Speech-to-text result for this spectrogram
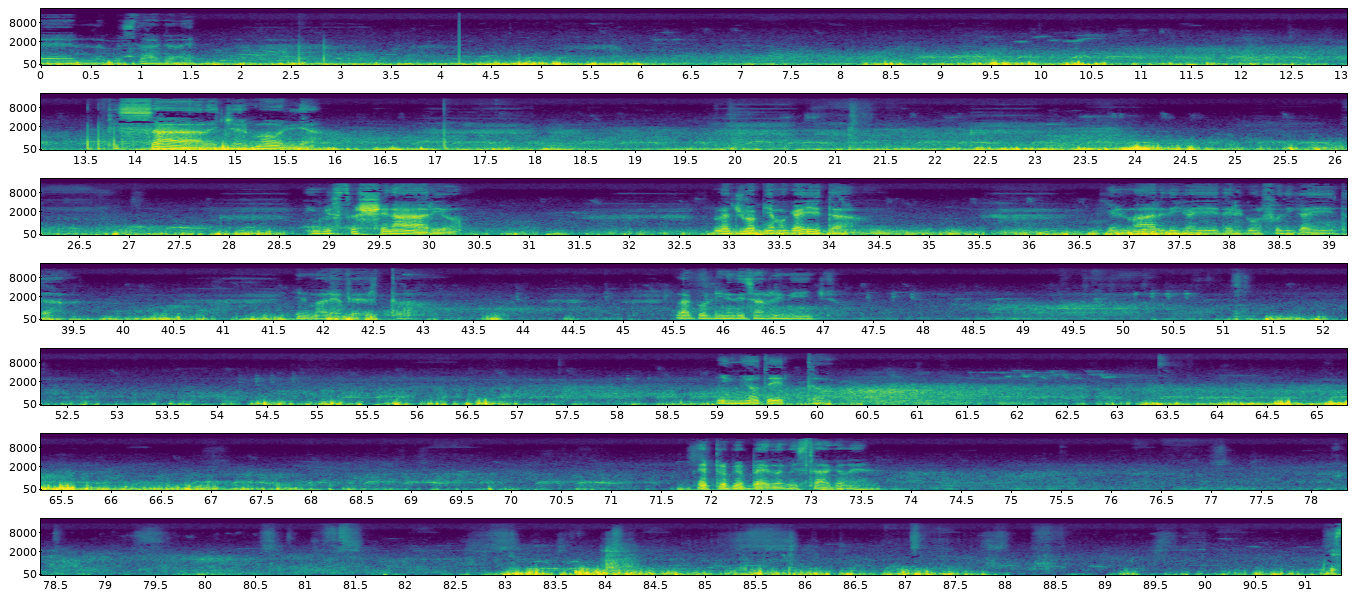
bella questa agave. Che sale, germoglia. Questo scenario. Laggiù abbiamo Gaeta, il mare di Gaeta, il golfo di Gaeta, il mare aperto, la collina di San Remigio. Il mio tetto. È proprio bella quest'agave.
